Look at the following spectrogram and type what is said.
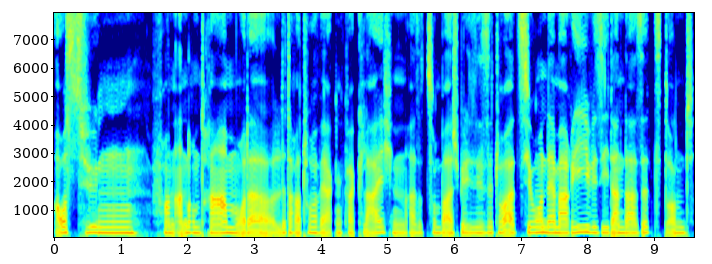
Auszügen von anderen Dramen oder Literaturwerken vergleichen. Also zum Beispiel die Situation der Marie, wie sie dann da sitzt und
